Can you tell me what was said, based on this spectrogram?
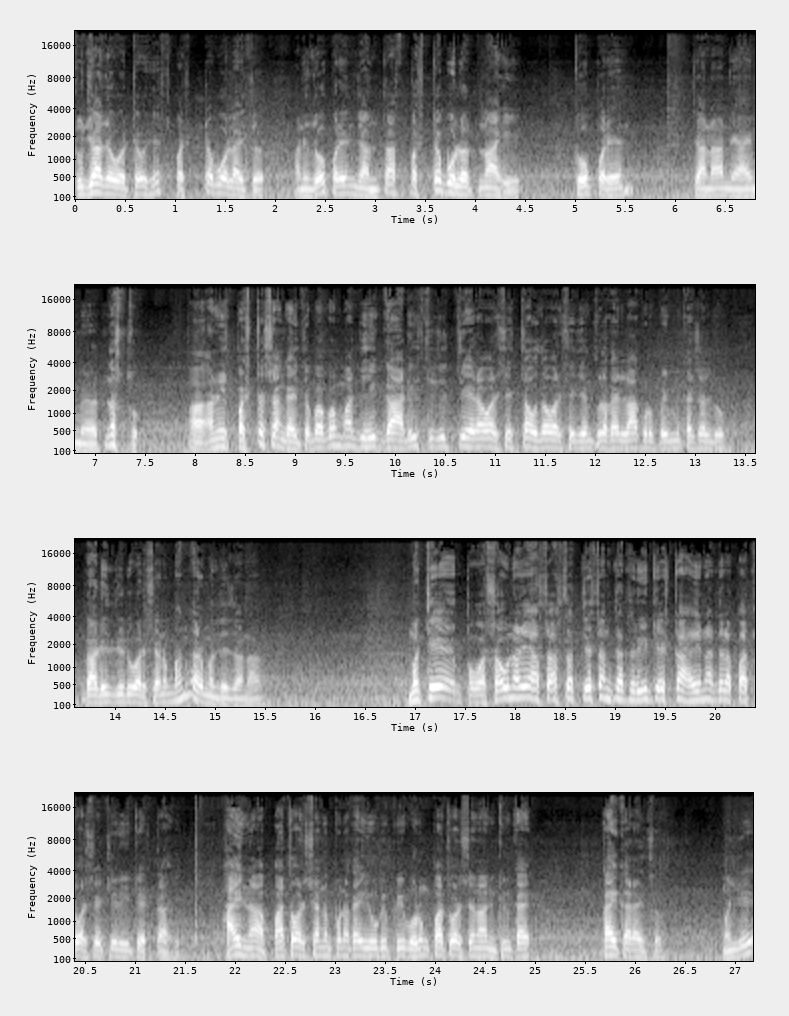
तुझ्याजवळ ठेव हे स्पष्ट बोलायचं. आणि जोपर्यंत जनता स्पष्ट बोलत नाही तोपर्यंत त्यांना न्याय मिळत नसतो. आणि स्पष्ट सांगायचं बाबा माझी ही गाडी तुझी तेरा वर्षे चौदा वर्षाची आणि तुला काय लाख रुपये मी कशाला देऊ? गाडी दीड वर्षानं भंगारमध्ये जाणार. मग ते वसवणारे असं असतात ते सांगतात रिटेस्ट आहे ना त्याला पाच वर्षाची रिटेस्ट आहे. आहे ना पाच वर्षानं पुन्हा काही एवढी फी भरून पाच वर्षानं आणखीन काय काय करायचं? म्हणजे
